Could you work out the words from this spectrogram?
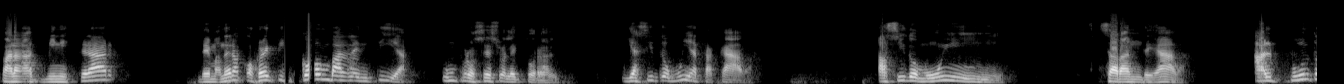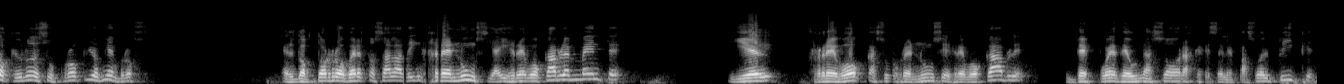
para administrar de manera correcta y con valentía un proceso electoral. Y ha sido muy atacada, ha sido muy zarandeada, al punto que uno de sus propios miembros, el doctor Roberto Saladín, renuncia irrevocablemente y él revoca su renuncia irrevocable después de unas horas que se le pasó el pique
